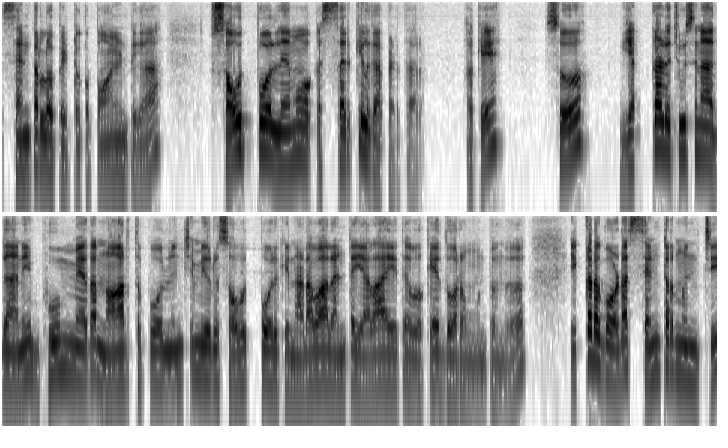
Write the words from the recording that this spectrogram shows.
సెంటర్లో పెట్టి ఒక పాయింట్గా సౌత్ పోల్నేమో ఒక సర్కిల్గా పెడతారు. ఓకే? సో ఎక్కడ చూసినా కానీ భూమి మీద నార్త్ పోల్ నుంచి మీరు సౌత్ పోల్కి నడవాలంటే ఎలా అయితే ఒకే దూరం ఉంటుందో ఇక్కడ కూడా సెంటర్ నుంచి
